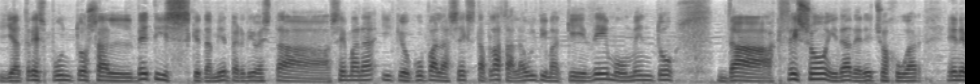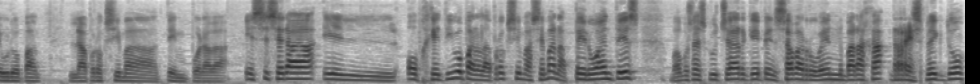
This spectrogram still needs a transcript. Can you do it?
y a tres puntos al Betis, que también perdió esta semana y que ocupa la sexta plaza, la última que de momento da acceso y da derecho a jugar en Europa la próxima temporada. Ese será el objetivo para la próxima semana, pero antes vamos a escuchar qué pensaba Rubén Baraja respecto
